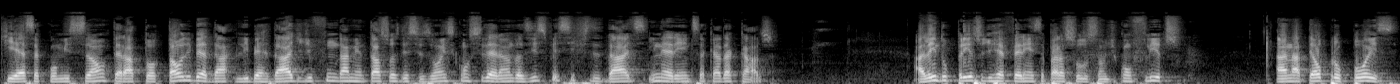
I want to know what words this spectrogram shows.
que essa comissão terá total liberdade de fundamentar suas decisões considerando as especificidades inerentes a cada caso. Além do preço de referência para a solução de conflitos, a Anatel propôs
